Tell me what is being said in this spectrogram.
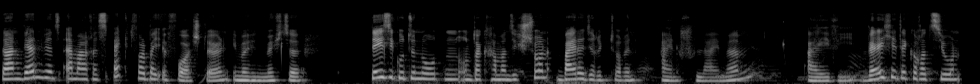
Dann werden wir uns einmal respektvoll bei ihr vorstellen. Immerhin möchte Daisy gute Noten und da kann man sich schon bei der Direktorin einschleimen. Ivy, welche Dekoration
